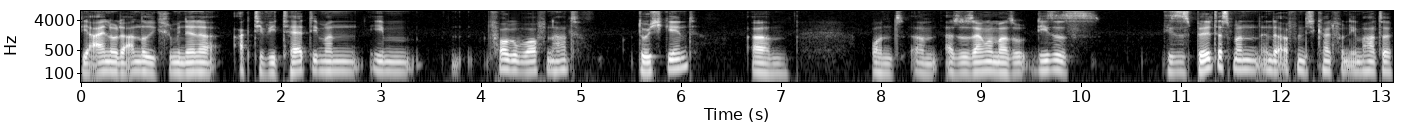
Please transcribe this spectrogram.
die eine oder andere kriminelle Aktivität, die man ihm vorgeworfen hat, durchgehend. Ähm, und ähm, also sagen wir mal so, dieses, dieses Bild, das man in der Öffentlichkeit von ihm hatte,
